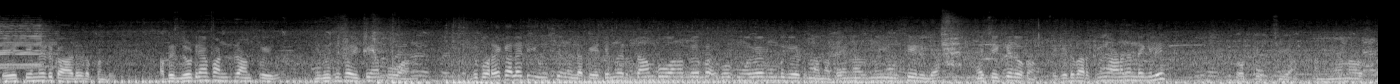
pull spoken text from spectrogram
പേ ടി എമ്മിന്റെ ഒരു കാർഡ് കിടപ്പുണ്ട്. അപ്പോൾ ഇതിലോട്ട് ഞാൻ ഫണ്ട് ട്രാൻസ്ഫർ ചെയ്തു. ഇത് വെച്ച് സ്വൈപ്പ് ചെയ്യാൻ പോവാണ്. ഇത് കുറേ കാലമായിട്ട് യൂസ് ചെയ്യുന്നില്ല. പേ ടി എം നിർത്താൻ പോകാന്നൊക്കെ മുഴുവൻ മുമ്പ് കേട്ടിട്ടുണ്ടായിരുന്നു അപ്പോൾ ഞാൻ അതൊന്നും യൂസ് ചെയ്യലില്ല ഞാൻ ചെക്ക് ചെയ്ത് നോക്കണം. ചെക്ക് ചെയ്ത് വർക്കിംഗ് ആണെന്നുണ്ടെങ്കിൽ ഓക്കെ ചെയ്യാം. അങ്ങനെയാണ് അവസ്ഥ.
